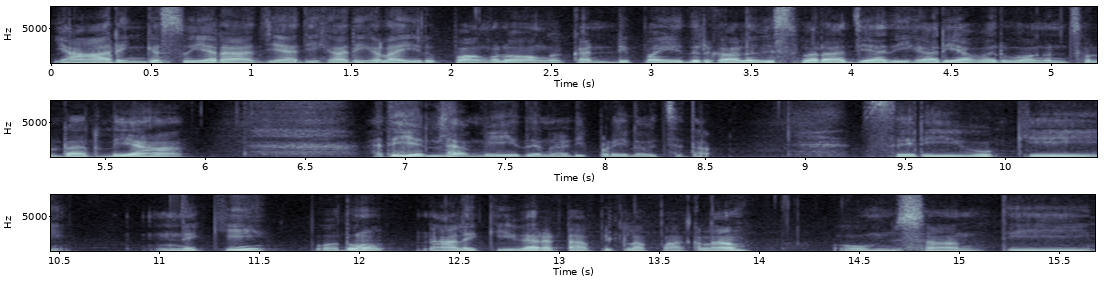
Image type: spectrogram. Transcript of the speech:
யார் இங்கே சுயராஜ்ய அதிகாரிகளாக இருப்பாங்களோ அவங்க கண்டிப்பாக எதிர்கால விஸ்வராஜ்ய அதிகாரியாக வருவாங்கன்னு சொல்கிறார் இல்லையா? அது எல்லாமே இதன் அடிப்படையில் வச்சு தான் சரி ஓகே. இன்னைக்கு போதும். நாளைக்கு வேறு டாப்பிக்கில் பார்க்கலாம். ஓம் சாந்தி.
